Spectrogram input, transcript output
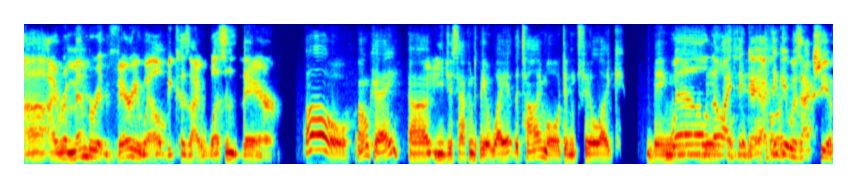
Uh, I remember it very well because I wasn't there. Oh, okay. Uh, mm-hmm. You just happened to be away at the time, or didn't feel like being well being no i think I, I, think it? was actually a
